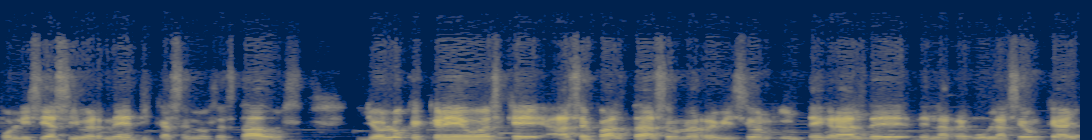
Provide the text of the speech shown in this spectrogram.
policías cibernéticas en los estados yo lo que creo es que hace falta hacer una revisión integral de, la regulación que hay,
